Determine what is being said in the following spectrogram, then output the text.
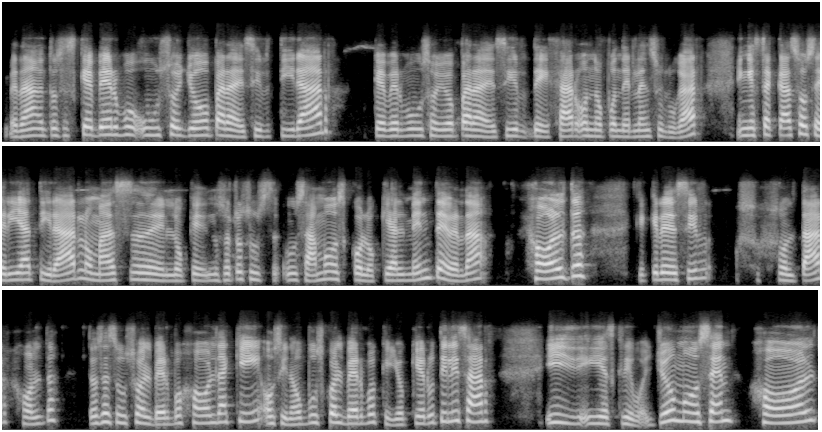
¿verdad? Entonces, ¿qué verbo uso yo para decir tirar? ¿Qué verbo uso yo para decir dejar o no ponerla en su lugar? En este caso sería tirar, lo más, eh, lo que nosotros usamos coloquialmente, ¿verdad? Hold, ¿qué quiere decir soltar, hold. Entonces uso el verbo hold aquí o si no busco el verbo que yo quiero utilizar y, escribo you mustn't hold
